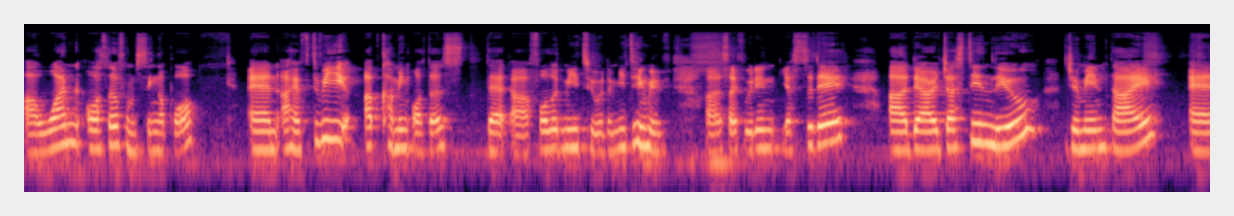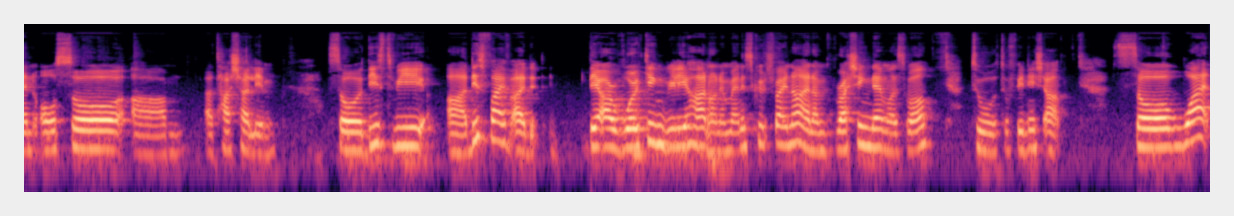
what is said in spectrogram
Uh, one author from Singapore, and I have three upcoming authors that uh, followed me to the meeting with uh, Saifuddin yesterday. Uh, there are Justin Liu, Jermaine Tai, and also um, uh, Tasha Lim. So these three, uh, these five are they are working really hard on the manuscripts right now, and I'm rushing them as well to to finish up. So what?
